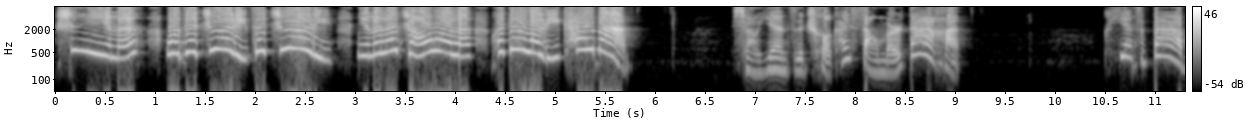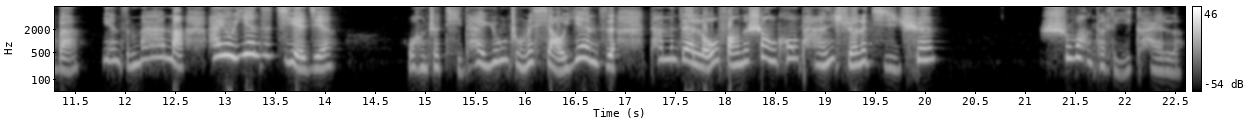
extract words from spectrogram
是你们！我在这里，在这里，你们来找我了，快带我离开吧！小燕子扯开嗓门大喊。可燕子爸爸、燕子妈妈还有燕子姐姐，望着体态臃肿的小燕子，他们在楼房的上空盘旋了几圈。失望的离开了。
